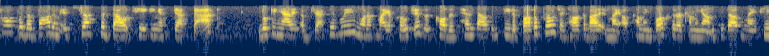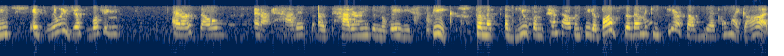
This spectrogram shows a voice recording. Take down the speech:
top or the bottom. It's just about taking a step back, looking at it objectively. One of my approaches is called the 10,000 feet above approach. I talk about it in my upcoming books that are coming out in 2019. It's really just looking at ourselves and our habits, our patterns, and the way we speak from a, a view from 10,000 feet above so then we can see ourselves and be like, oh my God,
